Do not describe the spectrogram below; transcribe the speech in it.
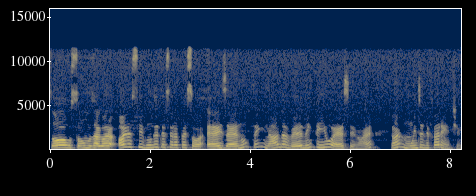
Sou, somos, agora olha a segunda e terceira pessoa. És, é, não tem nada a ver, nem tem o S, não é? Então é muito diferente.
